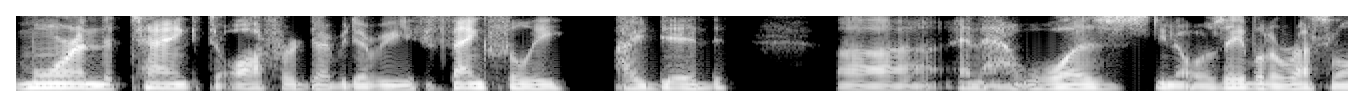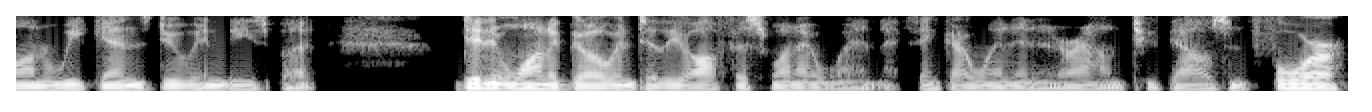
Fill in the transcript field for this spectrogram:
more in the tank to offer WWE. Thankfully, I did. Uh, and was, you know, was able to wrestle on weekends, do indies, but didn't want to go into the office when I went. I think I went in around 2004.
